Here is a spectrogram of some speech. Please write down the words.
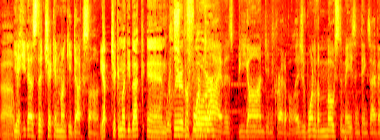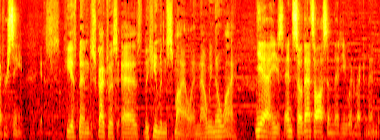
Uh, Yeah, he does the Chicken Monkey Duck song. Yep, Chicken Monkey Duck and Clear the performed Floor. live is beyond incredible. It's one of the most amazing things I've ever seen. He has been described to us as the human smile, and now we know why. Yeah, he's and so that's awesome that he would recommend me.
